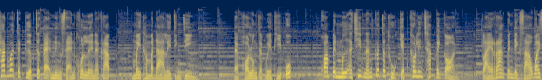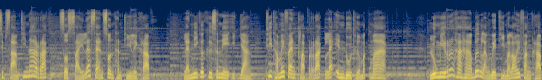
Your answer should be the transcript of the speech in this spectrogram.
คาดว่าจะเกือบจะแตะ 1 0 0 0 0แสนคนเลยนะครับ ไม่ธรรมดาเลยจริง ๆ แต่พอลงจากเวทีปุ๊บ ความเป็นมืออาชีพนั้นก็จะถูกเก็บเข้าลิ้นชักไปก่อน กลายร่างเป็นเด็กสาววัย 13 ที่น่ารัก สดใสและแสนสนทันทีเลยครับ และนี่ก็คือเสน่ห์อีกอย่าง ที่ทำให้แฟนคลับรักและเอ็นดูเธอมากๆ ลุงมีเรื่องฮาๆเบื้องหลังเวทีมาเล่าให้ฟังครับ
